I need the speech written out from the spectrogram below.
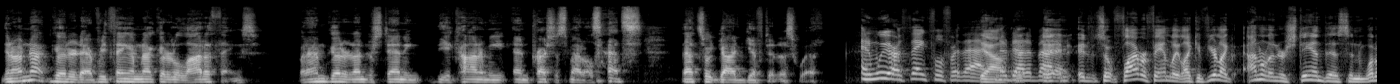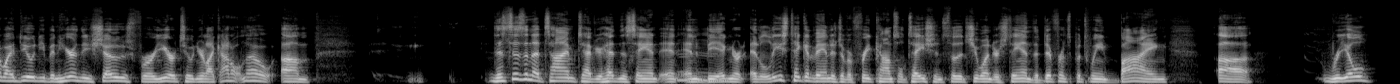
you know, I'm not good at everything. I'm not good at a lot of things, but I'm good at understanding the economy and precious metals. That's, that's what God gifted us with. And we are thankful for that. No doubt about and, it. and so Flyover Family, like if you're like, I don't understand this and what do I do? And you've been hearing these shows for a year or two and you're like, I don't know. Um, this isn't a time to have your head in the sand and, and be ignorant. At least take advantage of a free consultation so that you understand the difference between buying uh, real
